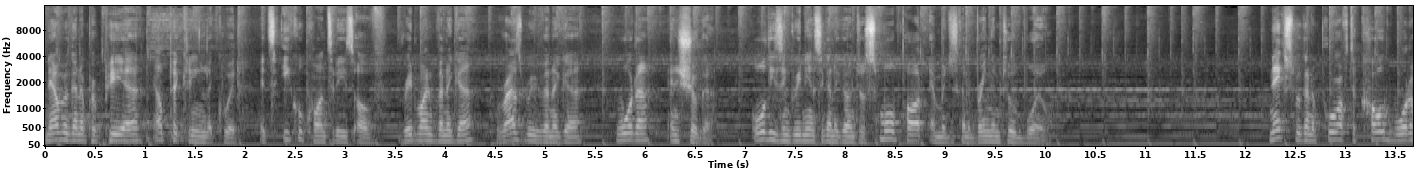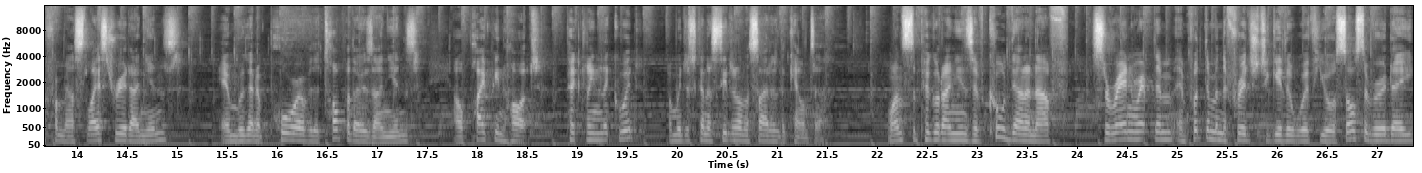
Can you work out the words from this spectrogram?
Now we're going to prepare our pickling liquid. It's equal quantities of red wine vinegar, raspberry vinegar, water and sugar. All these ingredients are going to go into a small pot and we're just going to bring them to a boil. Next, we're going to pour off the cold water from our sliced red onions, and we're going to pour over the top of those onions our piping hot pickling liquid, and we're just going to set it on the side of the counter. Once the pickled onions have cooled down enough, saran wrap them and put them in the fridge together with your salsa verde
